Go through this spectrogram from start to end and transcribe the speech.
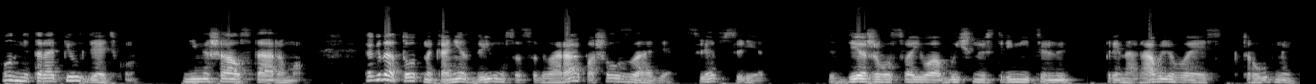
Он не торопил дядьку, не мешал старому. Когда тот, наконец, двинулся со двора, пошел сзади, след в след. Сдерживал свою обычную стремительность, приноравливаясь к трудной,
